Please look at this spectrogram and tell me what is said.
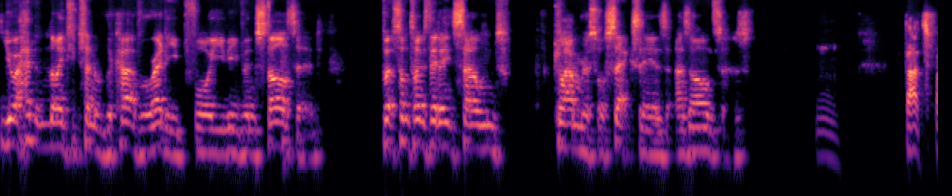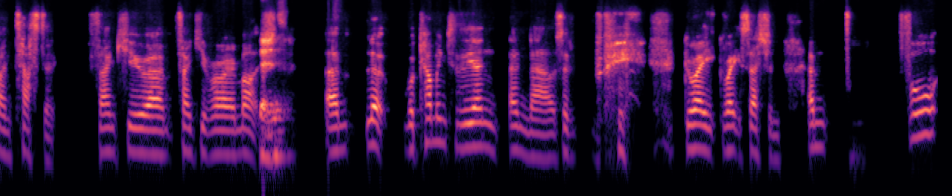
You're ahead of 90% of the curve already before you've even started. But sometimes they don't sound glamorous or sexy as, as answers. Mm. That's fantastic. Thank you. Um, thank you very much. Um, look, we're coming to the end, end now. It's a great, great session. Um, For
